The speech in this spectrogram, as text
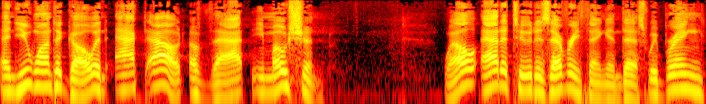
And you want to go and act out of that emotion. Well, attitude is everything in this. We bring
